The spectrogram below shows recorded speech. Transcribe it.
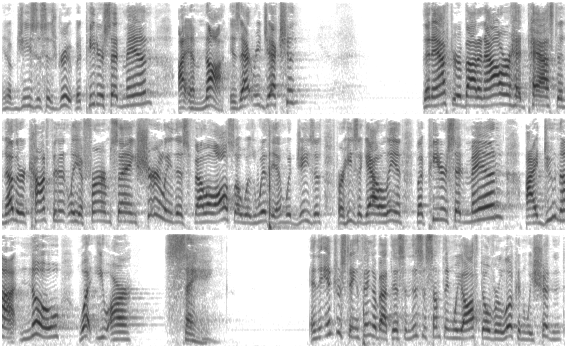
you know, of Jesus' group. But Peter said, Man, I am not. Is that rejection? Then, after about an hour had passed, another confidently affirmed, saying, Surely this fellow also was with him, with Jesus, for he's a Galilean. But Peter said, Man, I do not know what you are saying. And the interesting thing about this, and this is something we oft overlook and we shouldn't,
